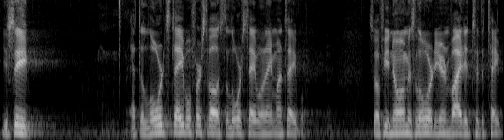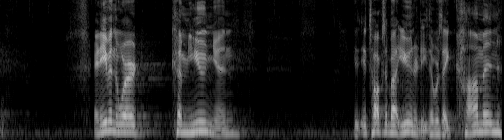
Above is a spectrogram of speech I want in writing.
You see, at the Lord's table, first of all, it's the Lord's table, it ain't my table. So if you know Him as Lord, you're invited to the table. And even the word communion, it, it talks about unity. There was a common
